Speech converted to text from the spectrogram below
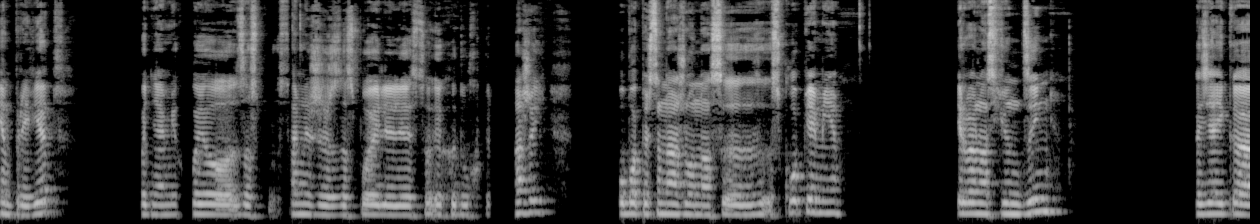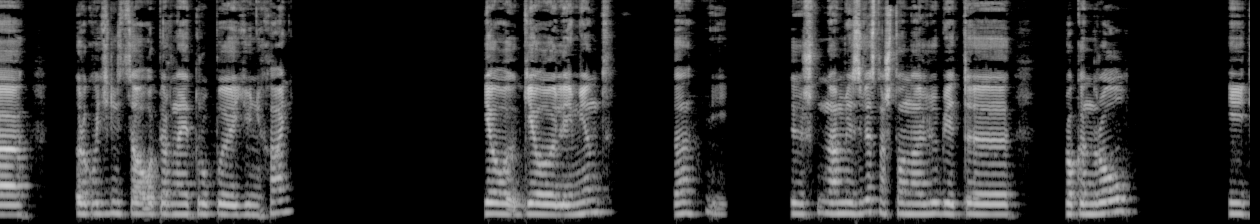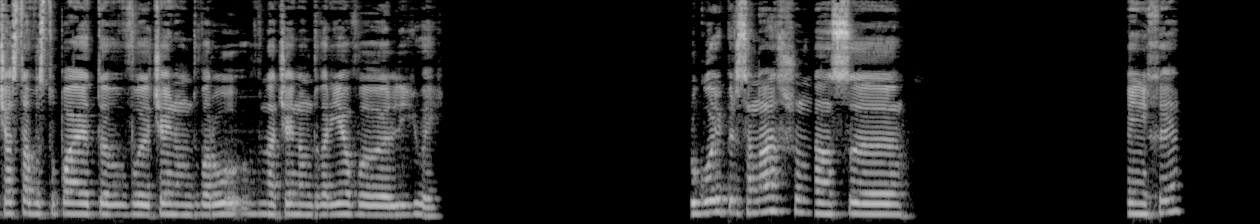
Всем привет! Сегодня Михаил засп... сами же заспойлили своих двух персонажей. Оба персонажа у нас э, с копьями. Первый у нас Юнцзинь, хозяйка, руководительница оперной труппы Юньхань. Гео, геоэлемент. Да? И нам известно, что она любит э, рок-н-ролл и часто выступает в чайном двору, на чайном дворе в Лиюэй. Другой персонаж у нас э, Шэньхэ.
